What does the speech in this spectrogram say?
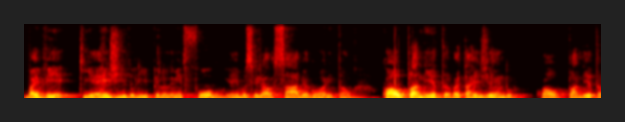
vai ver que é regido ali pelo elemento fogo, e aí você já sabe agora então qual planeta vai estar tá regendo, qual planeta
